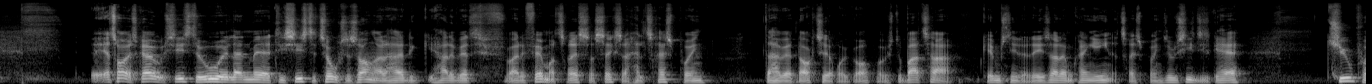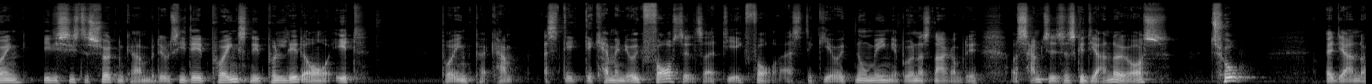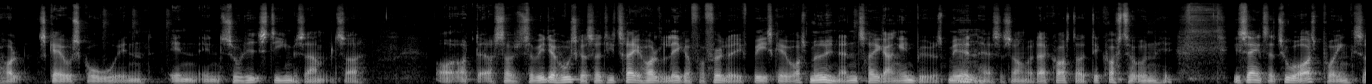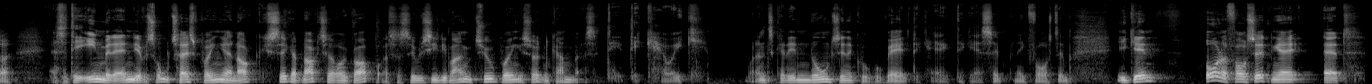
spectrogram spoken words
jeg tror, jeg skrev sidste uge et eller andet med, at de sidste to sæsoner, der har det, har det været, var det 65 og 56 point, der har været nok til at rykke op. Og hvis du bare tager gennemsnittet af det, så er det omkring 61 point. Det vil sige, at de skal have 20 point i de sidste 17 kampe. Det vil sige, det er et pointsnit på lidt over 1 point per kamp. Altså det, det kan man jo ikke forestille sig, at de ikke får. Altså det giver jo ikke nogen mening at begynde at snakke om det. Og samtidig så skal de andre jo også, to af de andre hold, skal jo skrue en, en, en solid stime sammen. Så, og, og, og så, så vidt jeg husker, så de tre hold, der ligger for følge FB, skal jo også møde hinanden tre gange indbyrdes mere mm. i den her sæson, og der koster, det koster jo i sagens natur også point. Så altså det er en med det andet. Jeg vil tro, 60 point er nok, sikkert nok til at rykke op. Altså, så vil sige, de mangler 20 point i 17 kampe. Altså det, det kan jo ikke. Hvordan skal det nogensinde kunne gå galt? Det kan jeg, det kan jeg simpelthen ikke forestille mig. Igen, under forudsætning af, at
